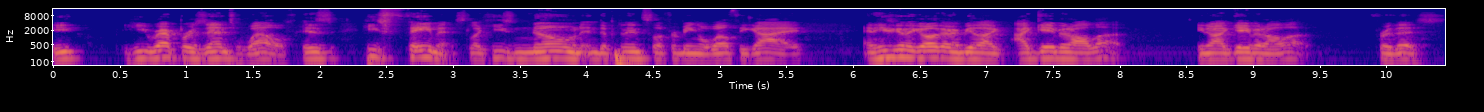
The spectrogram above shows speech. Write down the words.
He he represents wealth. His he's famous. Like he's known in the peninsula for being a wealthy guy. And he's gonna go there and be like, I gave it all up. You know, I gave it all up for this.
